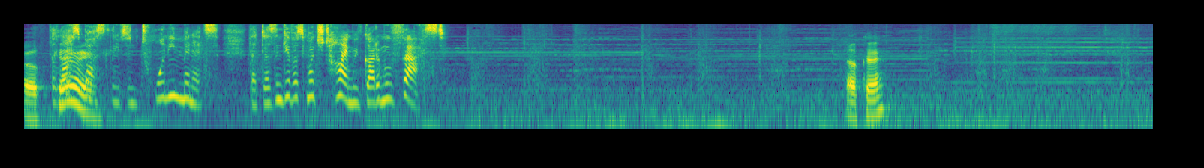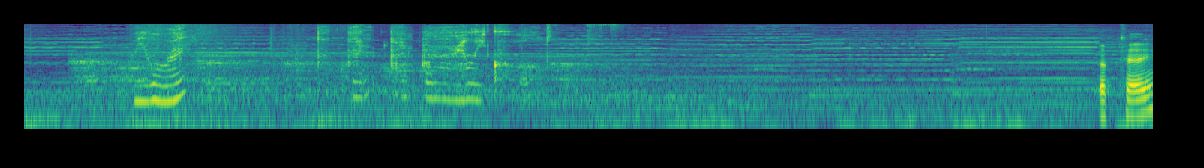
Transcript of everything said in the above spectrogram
Okay. The last bus leaves in 20 minutes. That doesn't give us much time. We've got to move fast. Okay. Are you alright? I'm, I'm, I'm really cold. Okay.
